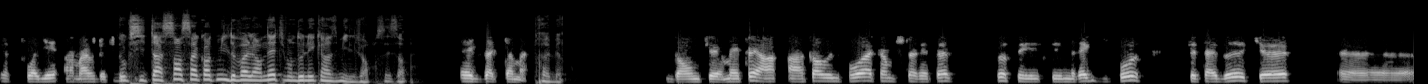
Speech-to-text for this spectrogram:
octroyée en marge de crédit. Donc, si tu as 150 000 de valeur nette, ils vont donner 15 000, genre, c'est ça? Exactement. Très bien. Donc, euh, mais tu sais, encore une fois, comme je te répète, ça, c'est une règle du pouce. C'est-à-dire que euh,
